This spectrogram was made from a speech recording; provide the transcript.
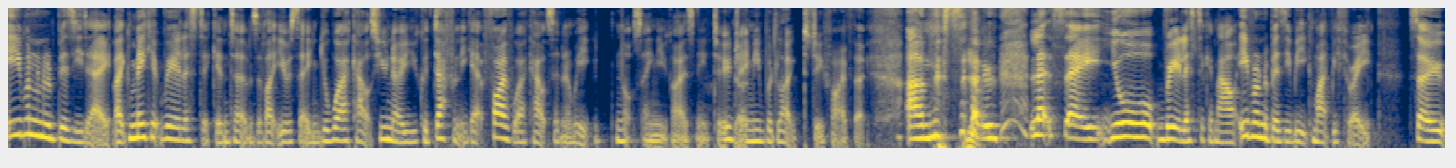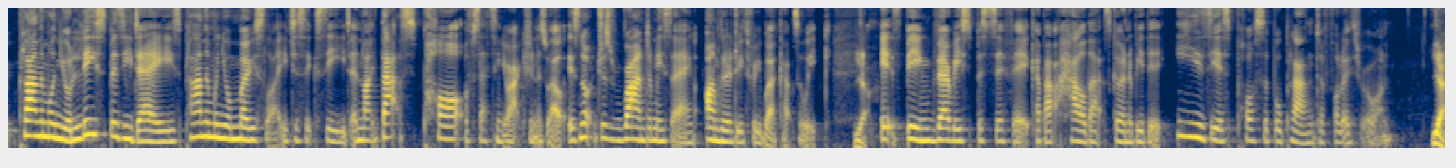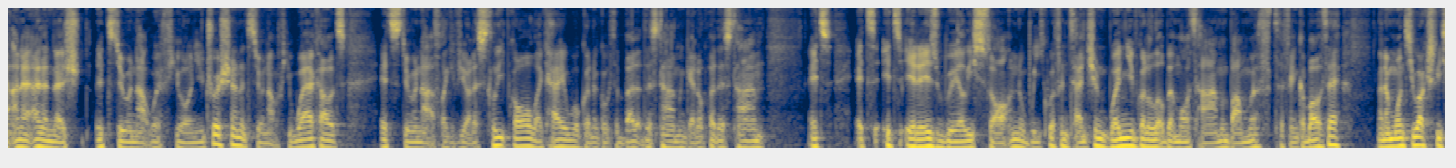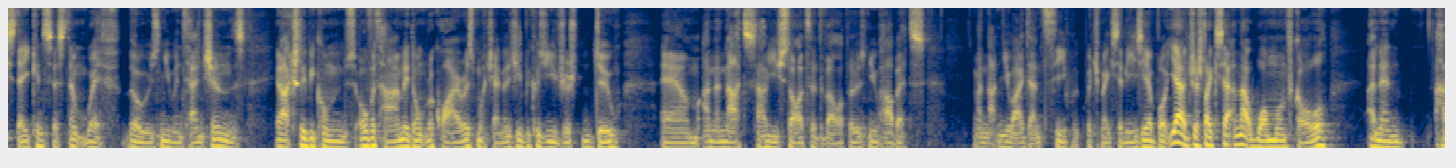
even on a busy day, like make it realistic in terms of like you were saying, your workouts, you know, you could definitely get five workouts in a week. not saying you guys need to. Jaymie would like to do five though. Um, so Yeah. let's say your realistic amount, even on a busy week, might be three. So plan them on your least busy days, plan them when you're most likely to succeed. And like that's part of setting your action as well. It's not just randomly saying, I'm going to do three workouts a week. Yeah. It's being very specific about how that's going to be the easiest possible plan to follow through on. Yeah, and, and then it's, doing that with your nutrition, it's doing that with your workouts, it's doing that if, like if you had a sleep goal, like hey, we're going to go to bed at this time and get up at this time. It's it's it's it is really starting a week with intention when you've got a little bit more time and bandwidth to think about it. And then once you actually stay consistent with those new intentions, it actually becomes over time they don't require as much energy because you just do. Um, and then that's how you start to develop those new habits and that new identity, which makes it easier. But yeah, just like setting that one month goal and then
